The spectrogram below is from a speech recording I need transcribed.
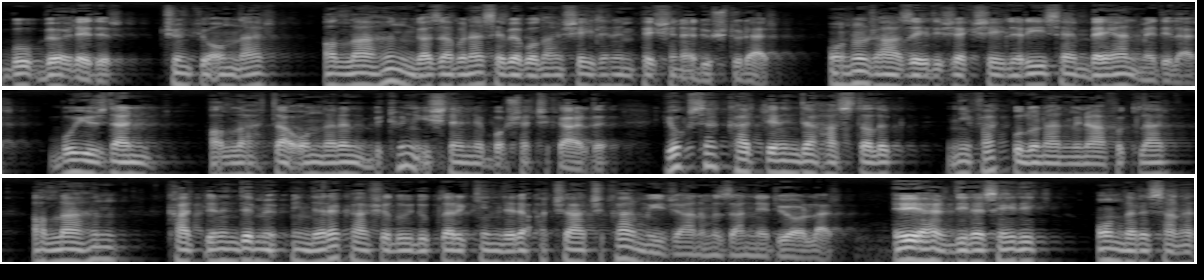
Bu böyledir. Çünkü onlar Allah'ın gazabına sebep olan şeylerin peşine düştüler. Onu razı edecek şeyleri ise beğenmediler. Bu yüzden Allah da onların bütün işlerini boşa çıkardı. Yoksa kalplerinde hastalık, nifak bulunan münafıklar Allah'ın kalplerinde müminlere karşı duydukları kinleri açığa çıkarmayacağını mı zannediyorlar? Eğer dileseydik onları sana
